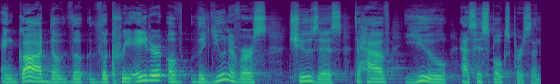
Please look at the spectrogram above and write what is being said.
And God, the, the, the creator of the universe, chooses to have you as his spokesperson.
